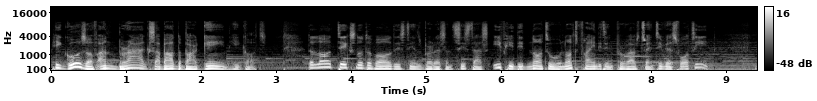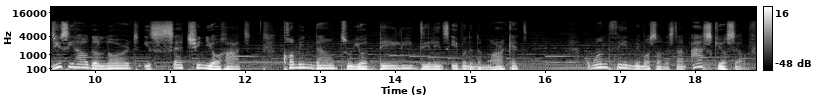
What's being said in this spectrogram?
he goes off and brags about the bargain he got. The Lord takes note of all these things, brothers and sisters. If He did not, we will not find it in Proverbs 20, verse 14. Do you see how the Lord is searching your heart, coming down to your daily dealings, even in the market? One thing we must understand ask yourself.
